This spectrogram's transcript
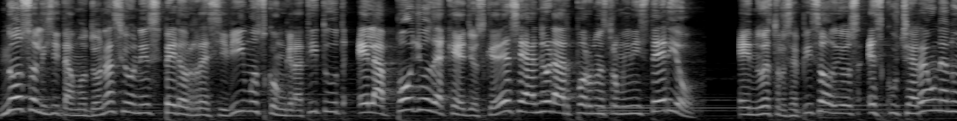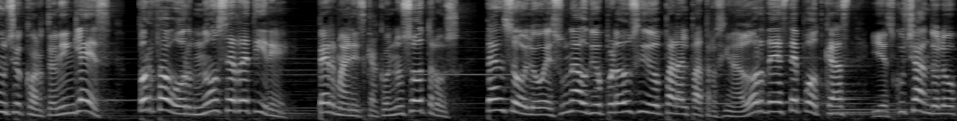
No solicitamos donaciones, pero recibimos con gratitud el apoyo de aquellos que desean orar por nuestro ministerio. En nuestros episodios escuchará un anuncio corto en inglés. Por favor, no se retire. Permanezca con nosotros. Tan solo es un audio producido para el patrocinador de este podcast y escuchándolo,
